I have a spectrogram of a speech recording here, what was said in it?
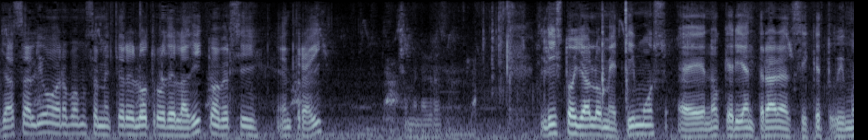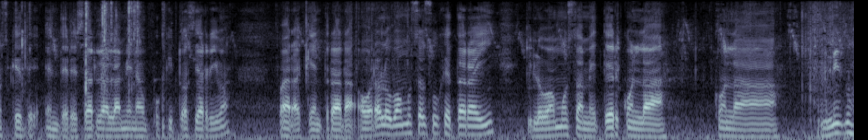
Ya salió ahora vamos a meter el otro de ladito a ver si entra ahí. Listo ya lo metimos. Eh, no quería entrar así que tuvimos que enderezar la lámina un poquito hacia arriba para que entrara. Ahora lo vamos a sujetar ahí y lo vamos a meter con la con la el mismo.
